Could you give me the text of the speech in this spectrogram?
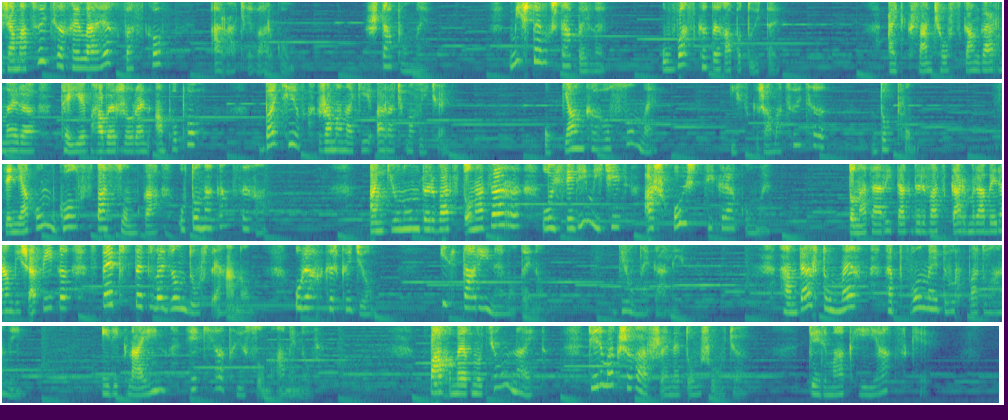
Ժամացույցը խելահեղ վասկով առաջ է վարգում։ Շտապում է։ Միշտ էլ շտապել է, ու վասկը տեղապտույտ է։ Այդ 24 կանգառները թեև հավերժորեն ամփոփող, բայց եւ ժամանակի առաջ մղիչ են։ Ու կյանքը հոսում է, իսկ ժամացույցը դոփում։ Սենյակում գոլ սպասում կա ու տոնական սեղան։ Անկյունում դրված տոնածառը լույսերի միջից աշխույժ ցիկրակում է։ Տոնածառի տակ դրված կարմրաբերան վիշապիկը ստեպ-ստեպ լեզուն դուրս է հանում, ուրախ քրքջում։ Իր տարին է մոտենում։ Դյուն է գալիս։ Հանդարտ ու մեղմ հպվում է դուր պատուհանին իրիկնային հեքիաթ հյուսում ամենուր։ Պաղ մեղմությունն այդ, ջերմակ շղարշ է նետում շուրջը, ջերմակ հիացք է,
